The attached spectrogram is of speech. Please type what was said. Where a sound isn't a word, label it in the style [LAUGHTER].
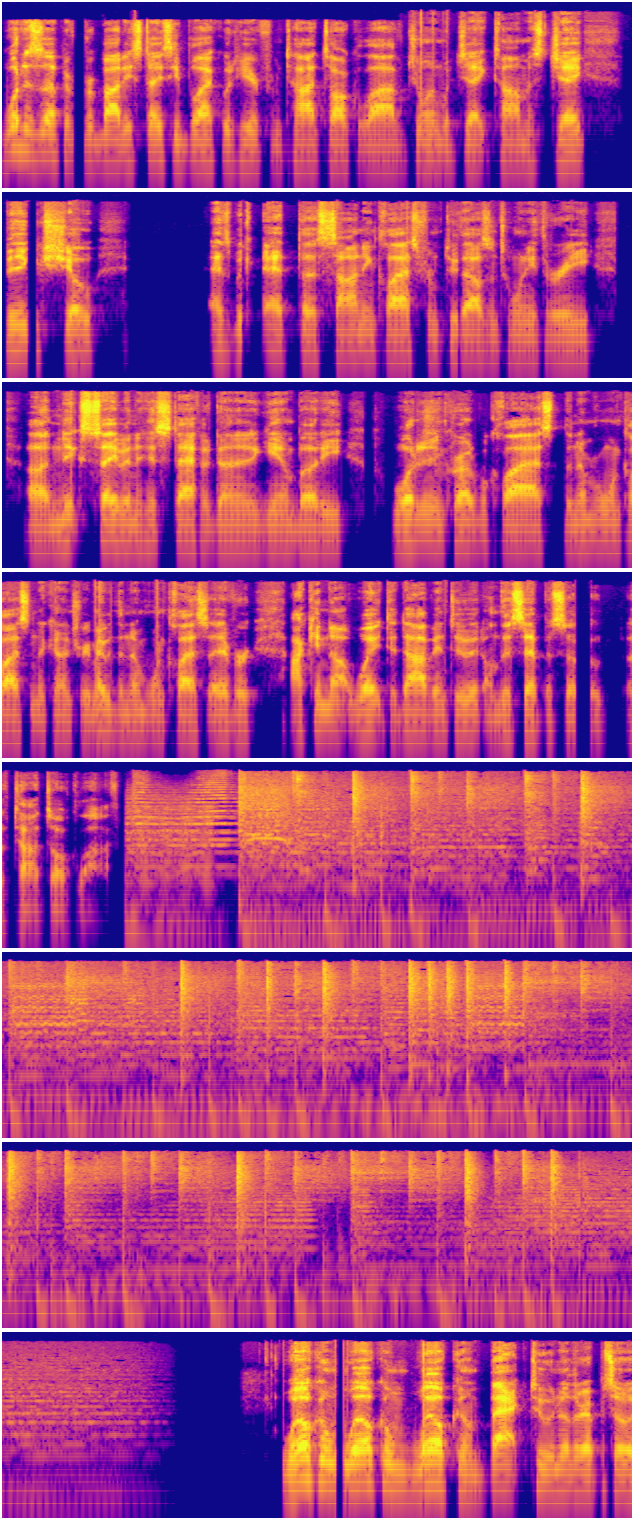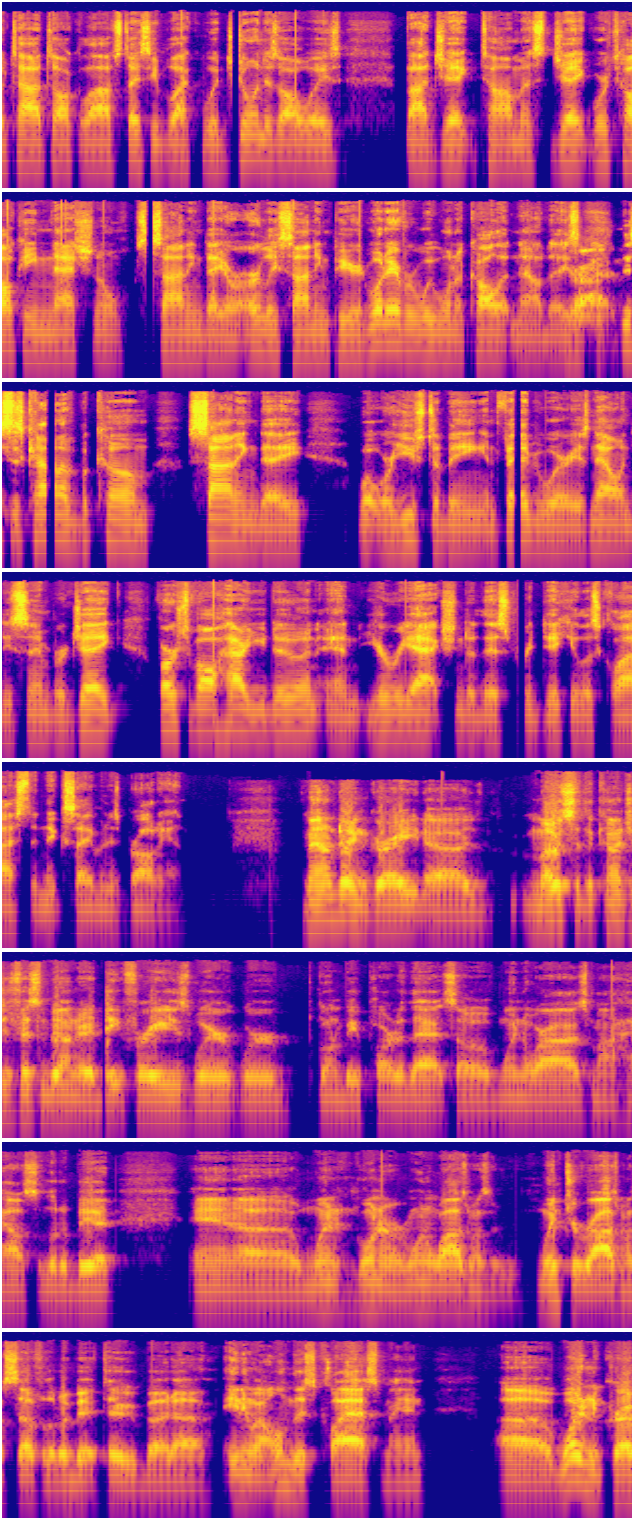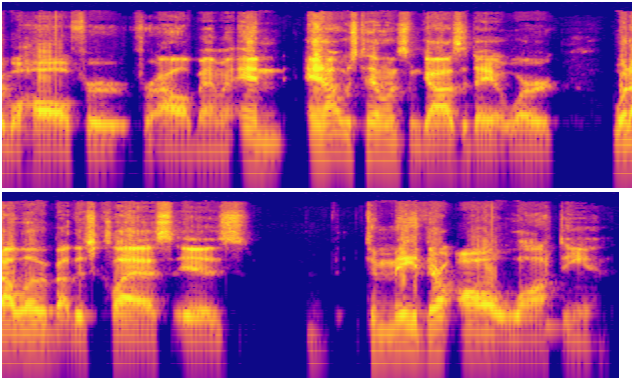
What is up, everybody? Stacey Blackwood here from Tide Talk Live, joined with Jake Thomas. Jake, big show as we at the signing class from 2023. Uh, Nick Saban and his staff have done it again, buddy. What an incredible class, the number one class in the country, maybe the number one class ever. I cannot wait to dive into it on this episode of Tide Talk Live. Welcome, welcome, welcome back to another episode of Tide Talk Live. Stacey Blackwood, joined as always by Jake Thomas. Jake, we're talking National Signing Day or early signing period, whatever we want to call it nowadays. Right. This has kind of become signing day. What we're used to being in February is now in December. Jake, first of all, how are you doing, and your reaction to this ridiculous class that Nick Saban has brought in? Man, I'm doing great. Uh, most of the country's fixing to be under a deep freeze. We're we're going to be a part of that. So winterize my house a little bit, and uh, when going to winterize my winterize myself a little bit too. But uh, anyway, on this class, man, uh, what an incredible haul for for Alabama. And and I was telling some guys today at work what I love about this class is to me they're all locked in.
